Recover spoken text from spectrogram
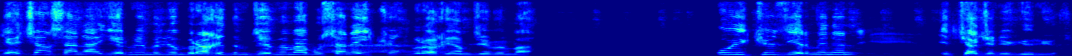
Geçen sene 20 milyon bırakıyordum cebime, bu sene 200 bırakıyorum cebime. O 220'nin ihtiyacını görüyor.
